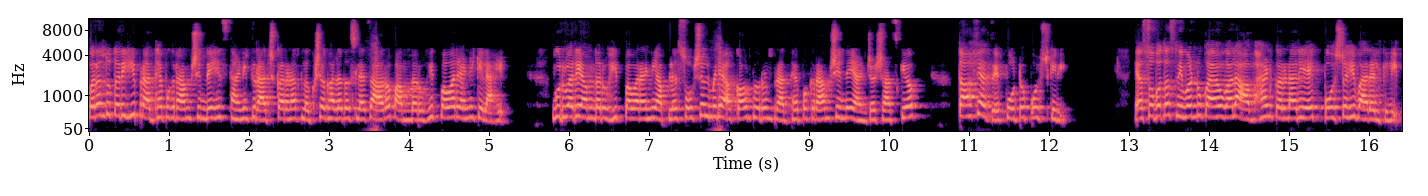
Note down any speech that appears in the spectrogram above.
परंतु तरीही प्राध्यापक राम शिंदे हे स्थानिक राजकारणात लक्ष घालत असल्याचा आरोप आमदार रोहित पवार यांनी केला आहे. गुरुवारी आमदार रोहित पवारांनी आपल्या सोशल मीडिया अकाउंटवरून प्राध्यापक राम शिंदे यांच्या शासकीय ताफ्याचे फोटो पोस्ट केली. यासोबतच निवडणूक आयोगाला आव्हान करणारी एक पोस्टही व्हायरल केली.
